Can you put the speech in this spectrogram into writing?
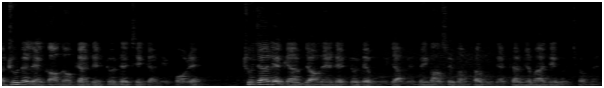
အထုတလည်းကောင်းသောကံနဲ့တိုးတက်ခြင်းကံတွေပေါ်တယ်ထူးခြားတဲ့ကံပြောင်းလဲတဲ့တိုးတက်မှုရမယ်မိကောင်းဆွေကောင်းထောက်ကူတဲ့ကံမြမခြင်းကိုချုပ်မယ်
